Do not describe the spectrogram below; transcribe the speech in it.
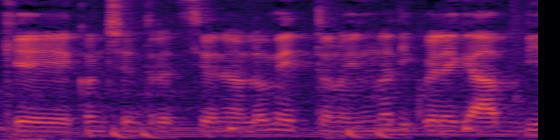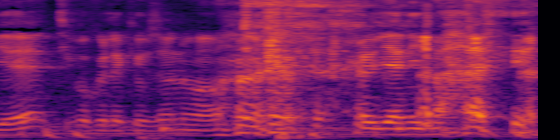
che concentrazione, lo mettono in una di quelle gabbie, tipo quelle che usano per gli animali,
